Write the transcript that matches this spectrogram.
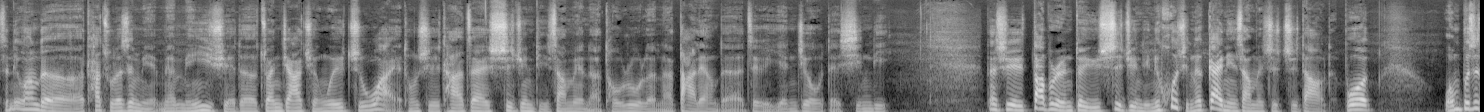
陈立光的他除了是免免免疫学的专家权威之外，同时他在噬菌体上面呢投入了呢大量的这个研究的心力。但是大部分人对于噬菌体，你或许那概念上面是知道的，不过。我们不是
